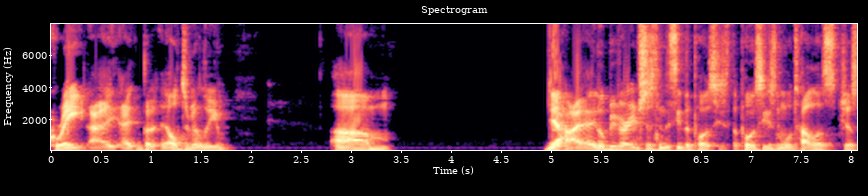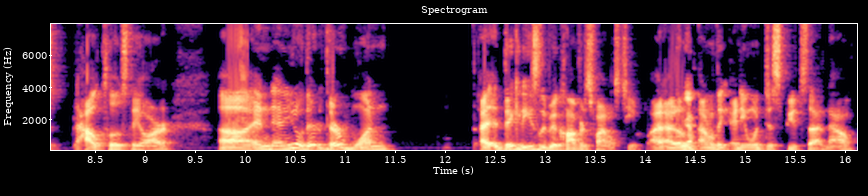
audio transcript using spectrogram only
great. I, I but ultimately, um, yeah, I, it'll be very interesting to see the postseason. The postseason will tell us just how close they are, uh, and and you know they're they're one. I, they could easily be a conference finals team. I, I don't yeah. I don't think anyone disputes that now.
